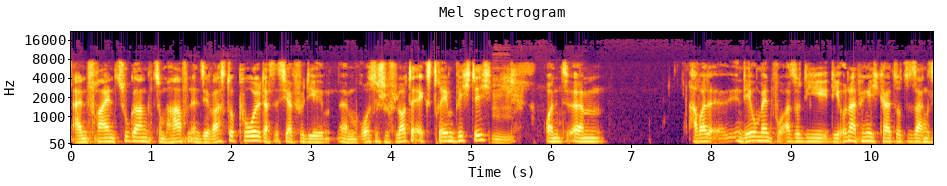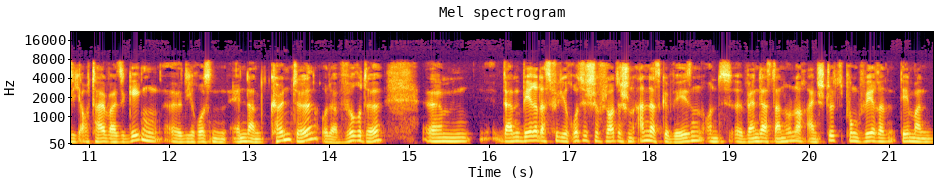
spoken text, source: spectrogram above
einen freien Zugang zum Hafen in Sevastopol. Das ist ja für die ähm, russische Flotte extrem wichtig. Mhm. Und ähm, aber in dem Moment, wo also die, die Unabhängigkeit sozusagen sich auch teilweise gegen äh, die Russen ändern könnte oder würde, ähm, dann wäre das für die russische Flotte schon anders gewesen. Und äh, wenn das dann nur noch ein Stützpunkt wäre, dem man,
